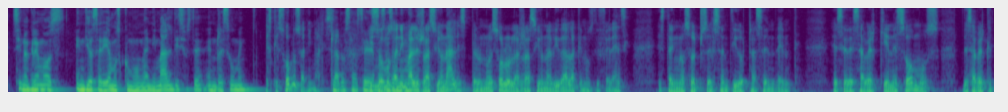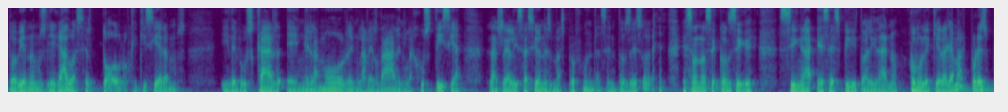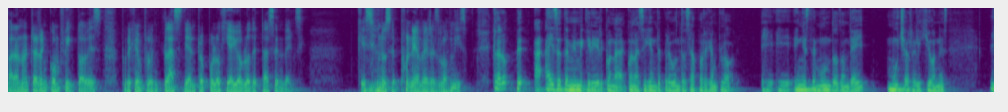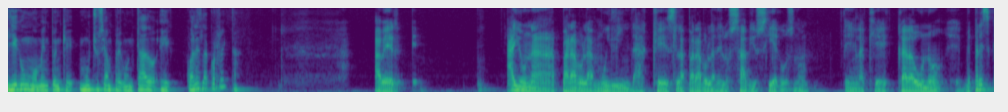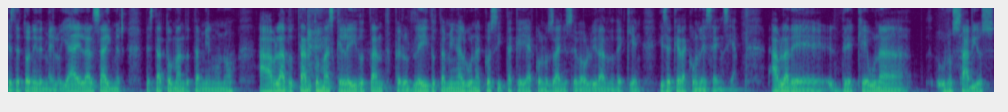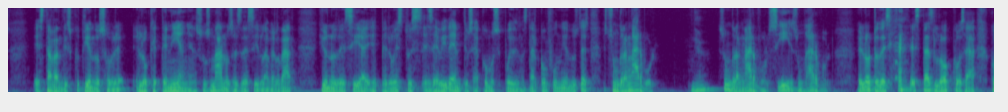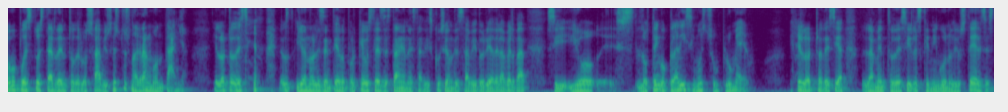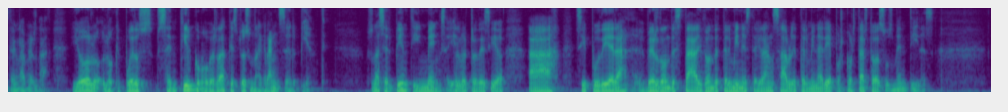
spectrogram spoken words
Si no creemos en Dios, seríamos como un animal, dice usted, en resumen. Es que somos animales. Claro, y somos animales racionales, pero no es solo la racionalidad la que nos diferencia. Está en nosotros el sentido trascendente, ese de saber quiénes somos, de saber que todavía no hemos llegado a hacer todo lo que quisiéramos y de buscar en el amor, en la verdad, en la justicia, las realizaciones más profundas. Entonces eso, eso no se consigue sin esa espiritualidad, ¿no? Como le quiera llamar. Por eso, para no entrar en conflicto, a veces, por ejemplo, en clase de antropología yo hablo de trascendencia que si uno se pone a ver es lo mismo. Claro, a eso también me quería ir con la, con la siguiente pregunta. O sea, por ejemplo, eh, eh, en este mundo donde hay muchas religiones, llega un momento en que muchos se han preguntado, eh, ¿cuál es la correcta? A ver, eh, hay una parábola muy linda que es la parábola de los sabios ciegos, ¿no? En la que cada uno, eh, me parece que es de Tony de Melo, ya el Alzheimer me está tomando también uno, ha hablado tanto más que leído tanto, pero leído también alguna cosita que ya con los años se va olvidando de quién y se queda con la esencia. Habla de, de que una, unos sabios estaban discutiendo sobre lo que tenían en sus manos, es decir, la verdad. Y uno decía, eh, pero esto es, evidente, o sea, ¿cómo se pueden estar confundiendo ustedes? Esto es un gran árbol. Es un gran árbol, sí, es un árbol. El otro decía, estás loco, o sea, ¿cómo puedes tú estar dentro de los sabios? Esto es una gran montaña. Y el otro decía, yo no les entiendo por qué ustedes están en esta discusión de sabiduría de la verdad si yo lo tengo clarísimo, esto es un plumero. El otro decía, lamento decirles que ninguno de ustedes está en la verdad. Yo lo, que puedo sentir como verdad que esto es una gran serpiente. Es una serpiente inmensa. Y el otro decía, ah, si pudiera ver dónde está y dónde termina este gran sable, terminaría por cortar todas sus mentiras.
